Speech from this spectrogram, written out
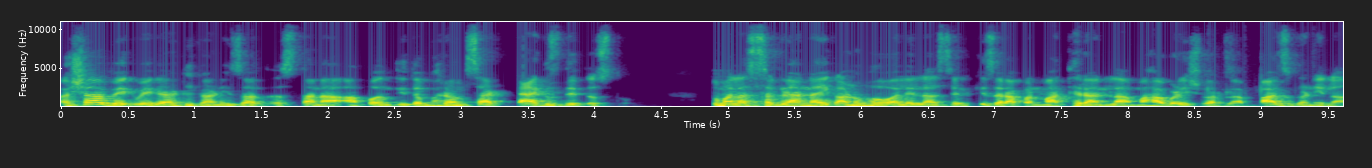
अशा वेगवेगळ्या ठिकाणी जात असताना आपण तिथं भरमसाठ टॅक्स देत असतो. तुम्हाला सगळ्यांना एक अनुभव आलेला असेल की जर आपण माथेरानला महाबळेश्वरला पाचगणीला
